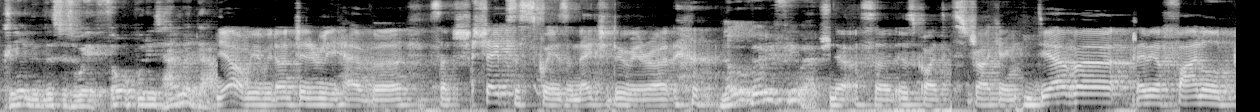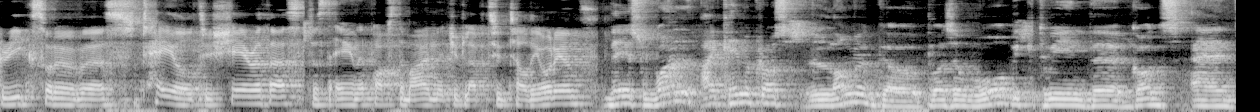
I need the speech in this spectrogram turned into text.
clearly, this is where Thor put his hammer down. Yeah, we, we don't generally have uh, such shapes as squares in nature nature, do we? Right? no, very few actually. Yeah, so it is quite striking. Do you have a, maybe a final Greek sort of uh, tale to share with us? Just anything that pops to mind that you'd love to tell the audience? There's one I came across long ago. It was a war between the gods and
